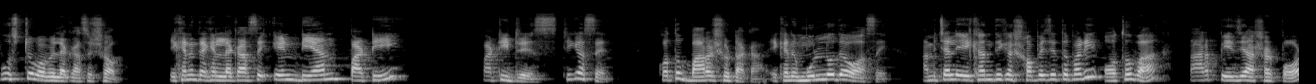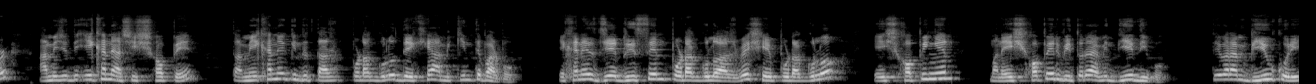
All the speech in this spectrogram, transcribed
পুষ্টভাবে লেখা আছে সব। এখানে দেখেন লেখা আছে ইন্ডিয়ান পার্টি পার্টি ড্রেস ঠিক আছে? কত? বারোশো টাকা। এখানে মূল্য দেওয়া আছে। আমি চাইলে এখান থেকে শপে যেতে পারি, অথবা তার পেজে আসার পর আমি যদি এখানে আসি শপে তো আমি এখানেও কিন্তু তার প্রোডাক্টগুলো দেখে আমি কিনতে পারব। এখানে যে রিসেন্ট প্রোডাক্টগুলো আসবে, সেই প্রোডাক্টগুলো এই শপিংয়ের মানে এই শপের ভিতরে আমি দিয়ে দিব। তো এবার আমি ভিউ করি,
